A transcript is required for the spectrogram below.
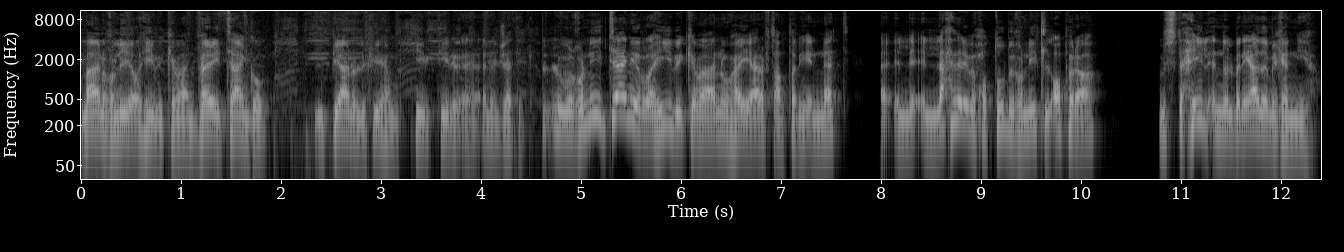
man اغنيه رهيبة كمان very tango البيانو اللي فيها كثير كثير energetic والاغنيه الثانية الرهيبة كمان وهي عرفت عن طريق النت اللحن اللي بيحطوه بأغنية الأوبرا مستحيل إنه البني آدم يغنيها.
